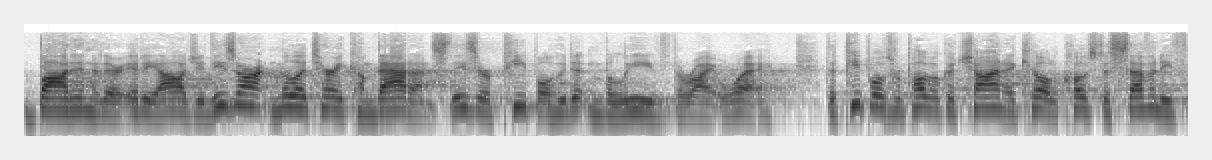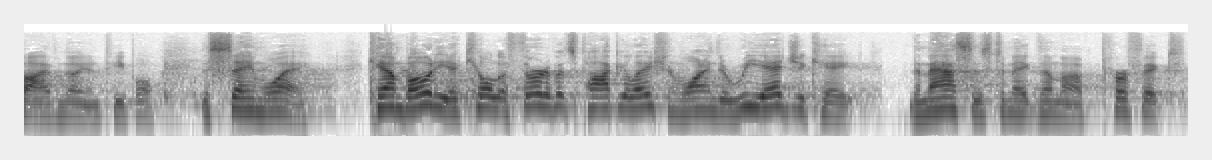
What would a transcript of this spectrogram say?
bought into their ideology. These aren't military combatants, these are people who didn't believe the right way. The People's Republic of China killed close to 75 million people the same way. Cambodia killed a third of its population, wanting to re educate the masses to make them a perfect,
